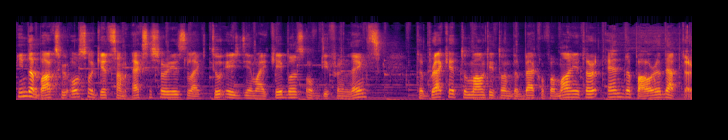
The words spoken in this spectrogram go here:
In the box we also get some accessories like two HDMI cables of different lengths, the bracket to mount it on the back of a monitor and the power adapter.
